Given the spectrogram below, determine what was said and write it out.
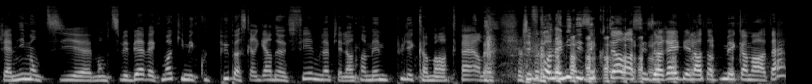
J'ai amené mon petit, euh, mon petit bébé avec moi qui m'écoute plus parce qu'elle regarde un film, là, puis elle n'entend même plus les commentaires. J'ai vu qu'on a mis des écouteurs dans ses oreilles, puis elle n'entend plus mes commentaires.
